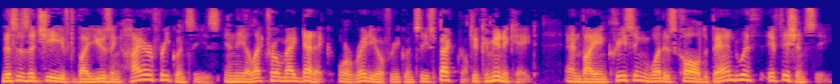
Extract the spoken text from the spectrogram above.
This is achieved by using higher frequencies in the electromagnetic or radio frequency spectrum to communicate, and by increasing what is called bandwidth efficiency,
